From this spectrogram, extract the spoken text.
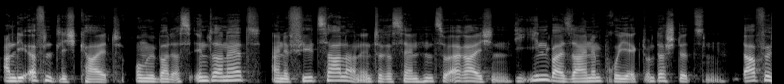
an die Öffentlichkeit, um über das Internet eine Vielzahl an Interessenten zu erreichen, die ihn bei seinem Projekt unterstützen. Dafür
